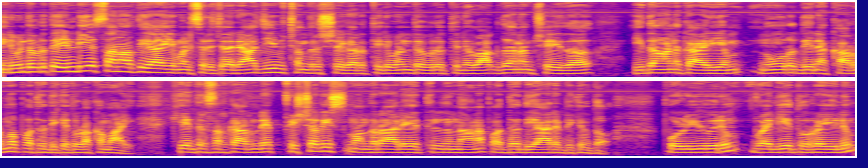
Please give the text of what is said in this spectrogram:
തിരുവനന്തപുരത്ത് എൻ ഡി എ സ്ഥാനാർത്ഥിയായി മത്സരിച്ച രാജീവ് ചന്ദ്രശേഖർ തിരുവനന്തപുരത്തിന് വാഗ്ദാനം ചെയ്ത് ഇതാണ് കാര്യം. നൂറ് ദിന കർമ്മ പദ്ധതിക്ക് തുടക്കമായി. കേന്ദ്ര സർക്കാരിന്റെ ഫിഷറീസ് മന്ത്രാലയത്തിൽ നിന്നാണ് പദ്ധതി ആരംഭിക്കുന്നത്. പൊഴിയൂരും വലിയ തുറയിലും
